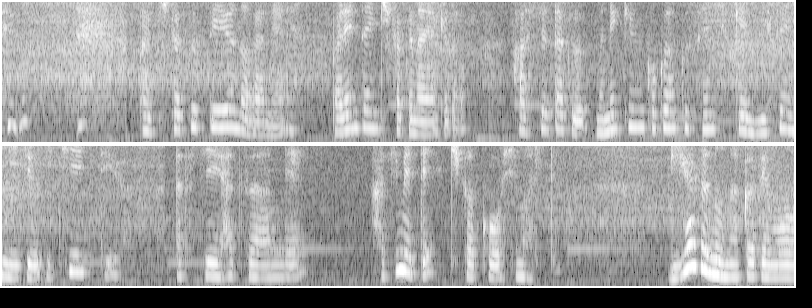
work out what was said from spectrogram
まあ企画っていうのがねバレンタイン企画なんやけどハッシュタグ胸キュン告白選手権2021っていう私発案で初めて企画をしましてリアルの中でも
